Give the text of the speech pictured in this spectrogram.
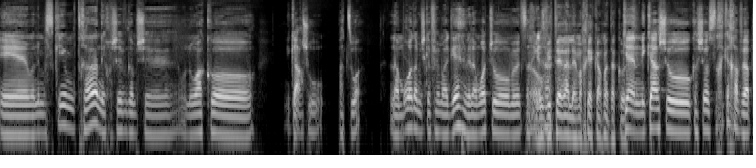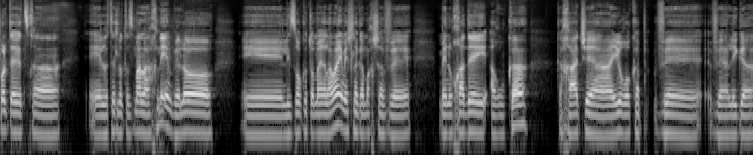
אה, אני מסכים איתך, אני חושב גם שאונואקו ניכר שהוא פצוע, למרות המשקפי מגן ולמרות שהוא באמת הוא ככה. ויתר עליהם אחרי כמה דקות. כן, ניכר שהוא קשה לשחק ככה, והפועל תל אביב צריכה אה, לתת לו את הזמן להחלים, ולא אה, לזרוק אותו מהר למים. יש לה גם עכשיו אה, מנוחה די ארוכה, ככה עד שהיורו-קאפ והליגה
